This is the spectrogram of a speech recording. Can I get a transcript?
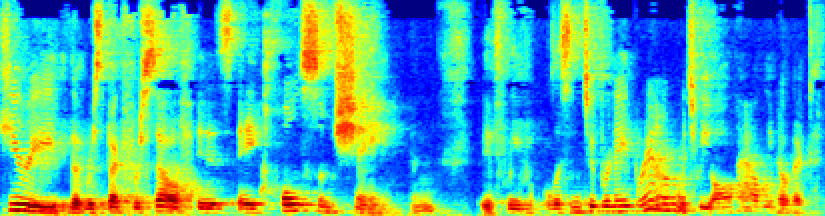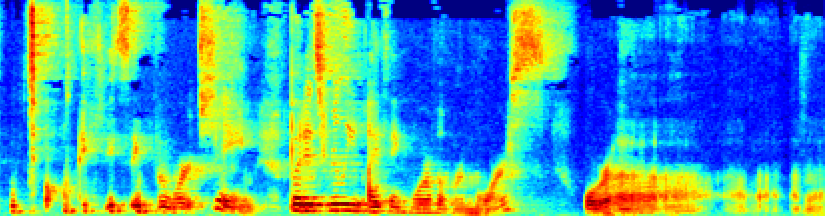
Hiri, the respect for self, is a wholesome shame. And if we've listened to Brene Brown, which we all have, we know that we don't like using the word shame. But it's really, I think, more of a remorse or a, a, a, a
